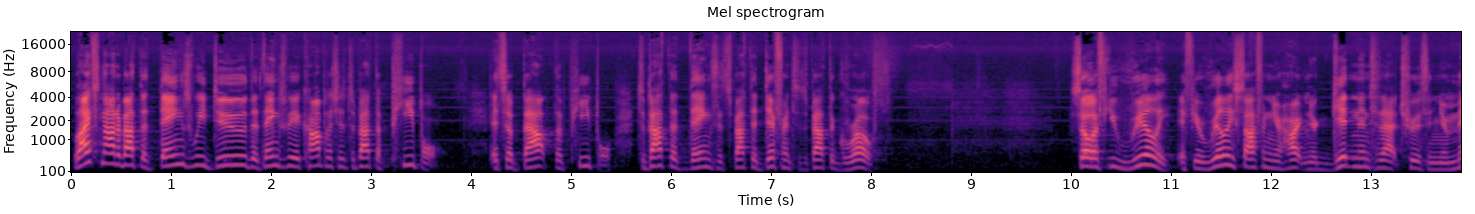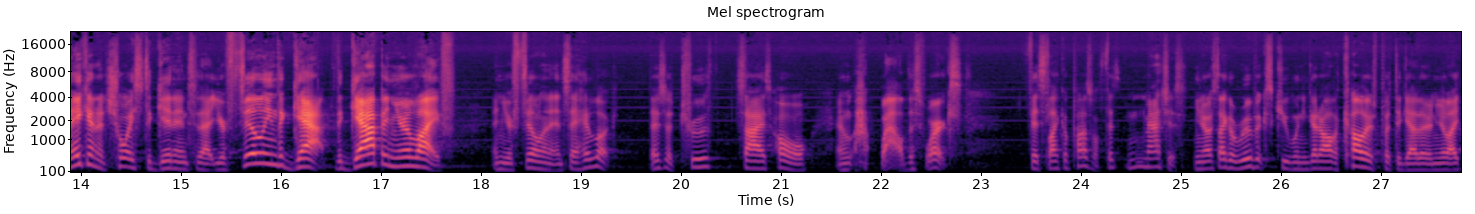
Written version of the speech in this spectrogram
Life's not about the things we do, the things we accomplish, it's about the people. It's about the people. It's about the things, it's about the difference, it's about the growth. So if you really, if you're really softening your heart and you're getting into that truth and you're making a choice to get into that, you're filling the gap, the gap in your life, and you're filling it and say, hey, look, there's a truth size hole, and wow, this works. Fits like a puzzle, fits matches. You know, it's like a Rubik's Cube when you get all the colors put together and you're like,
